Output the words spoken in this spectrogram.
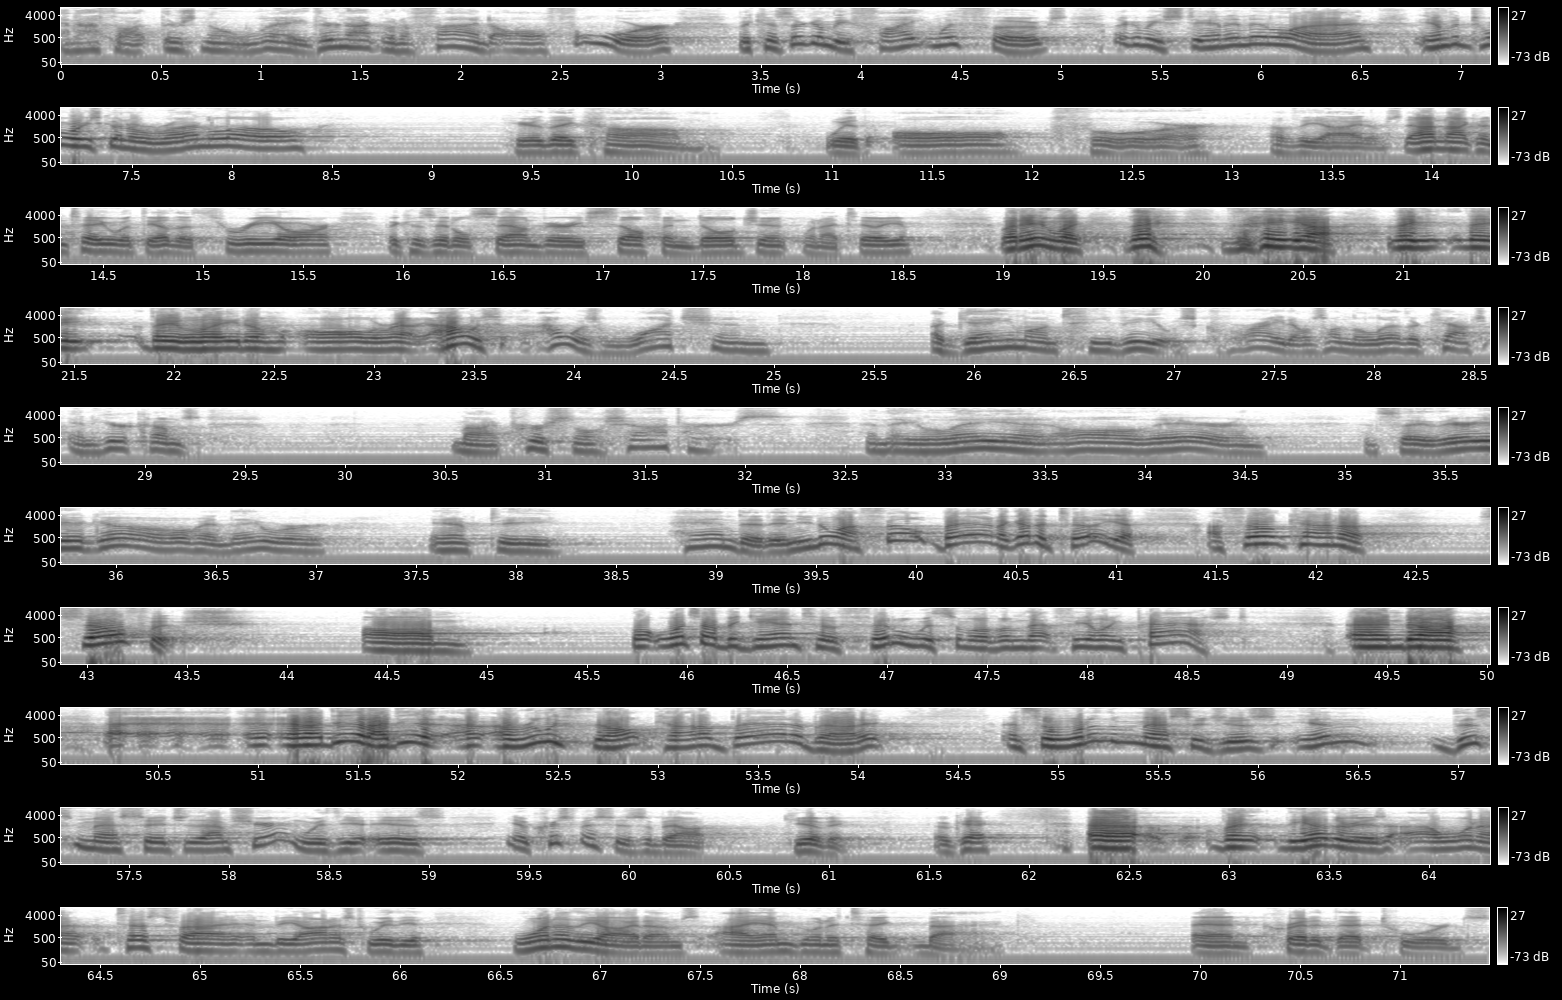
And I thought, there's no way. They're not going to find all four because they're going to be fighting with folks. They're going to be standing in line. Inventory's going to run low. Here they come with all four of the items. Now, I'm not going to tell you what the other three are because it'll sound very self indulgent when I tell you. But anyway, they, they, uh, they, they, they laid them all around. I was, I was watching a game on TV. It was great. I was on the leather couch, and here comes my personal shoppers. And they lay it all there and, and say, There you go. And they were empty handed. And you know, I felt bad. I got to tell you, I felt kind of selfish. Um, but once I began to fiddle with some of them, that feeling passed. And, uh, and I did. I did. I, really felt kind of bad about it. And so, one of the messages in this message that I'm sharing with you is you know, Christmas is about giving, okay? Uh, but the other is, I want to testify and be honest with you. One of the items I am going to take back and credit that towards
